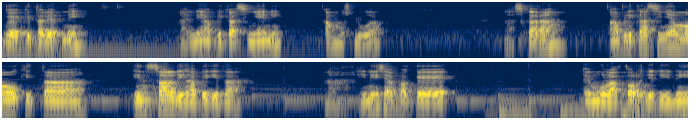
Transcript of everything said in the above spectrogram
oke kita lihat nih. Nah ini aplikasinya ini kamus 2 nah sekarang aplikasinya mau kita install di HP kita. Nah ini saya pakai emulator. Jadi ini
